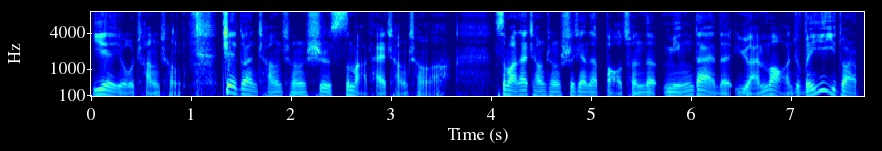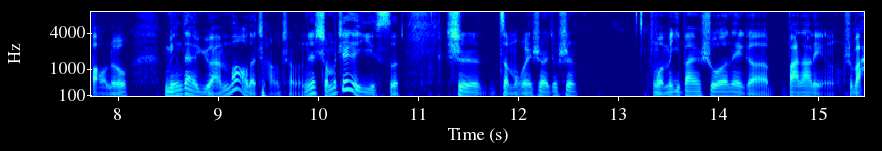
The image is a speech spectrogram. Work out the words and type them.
夜游长城，这段长城是司马台长城啊，司马台长城是现在保存的明代的原貌，就唯一一段保留明代原貌的长城。那什么这个意思？是怎么回事？就是我们一般说那个八达岭是吧？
